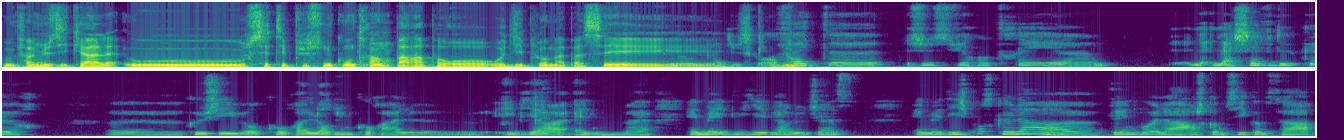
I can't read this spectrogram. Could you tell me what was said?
ou enfin musical? Ou c'était plus une contrainte Ouais. par rapport au, au diplôme à passer et Non, pas du tout. En Non? fait, euh, je suis rentrée. euh, la, la chef de chœur euh, que j'ai eue en chorale, lors d'une chorale, eh bien, elle m'a, elle m'a aiguillée vers le jazz. Elle m'a dit, je pense que là, euh, t'as une voix large, comme ci, comme ça.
